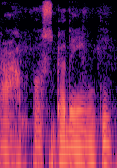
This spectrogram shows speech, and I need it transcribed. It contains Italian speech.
Ah, un po' scadenti.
